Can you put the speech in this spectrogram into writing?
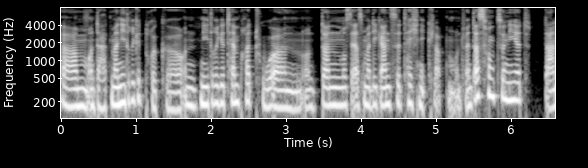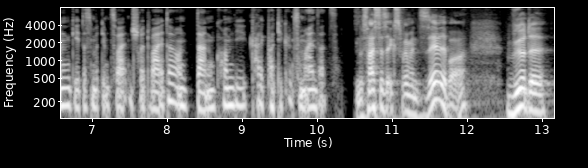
Ähm, und da hat man niedrige Drücke und niedrige Temperaturen. Und dann muss erstmal die ganze Technik klappen. Und wenn das funktioniert, dann geht es mit dem zweiten Schritt weiter und dann kommen die Kalkpartikel zum Einsatz. Das heißt, das Experiment selber würde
